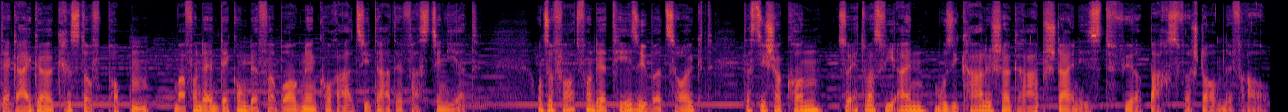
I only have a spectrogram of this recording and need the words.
Der Geiger Christoph Poppen war von der Entdeckung der verborgenen Choralzitate fasziniert und sofort von der These überzeugt, dass die Chaconne so etwas wie ein musikalischer Grabstein ist für Bachs verstorbene Frau.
